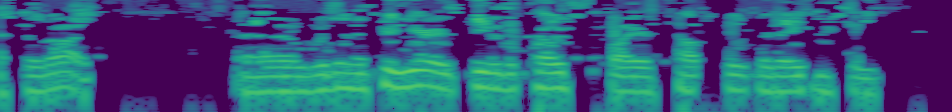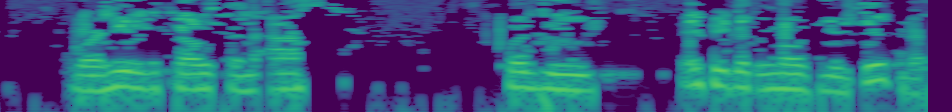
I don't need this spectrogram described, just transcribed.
SRI, Uh, within a few years, he was approached by a top secret agency where he was approached and asked, could he, if he could remote view Jupiter,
